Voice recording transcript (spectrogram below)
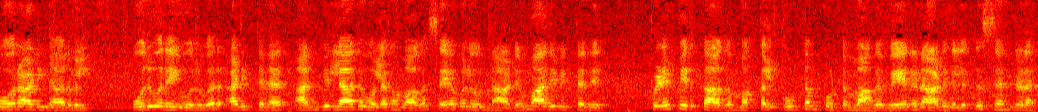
போராடினார்கள். ஒருவரை ஒருவர் அடித்தனர். அன்பில்லாத உலகமாக சேவலூர் நாடு மாறிவிட்டது. பிழைப்பிற்காக மக்கள் கூட்டம் கூட்டமாக வேறு நாடுகளுக்கு சென்றனர்.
